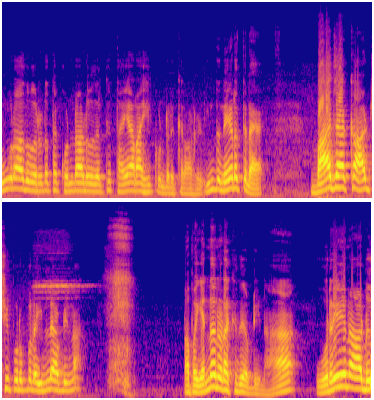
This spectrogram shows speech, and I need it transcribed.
நூறாவது வருடத்தை கொண்டாடுவதற்கு தயாராகி கொண்டிருக்கிறார்கள். இந்த நேரத்தில் பாஜக ஆட்சி பொறுப்பில் இல்லை அப்படின்னா அப்போ என்ன நடக்குது அப்படின்னா ஒரே நாடு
